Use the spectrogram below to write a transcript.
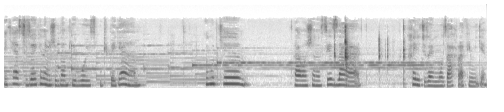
یکی از چیزهایی که نوشته بودم توی وایس بوک بگم این بود که روانشناسی زرد خیلی چیزای مزخرفی میگه.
